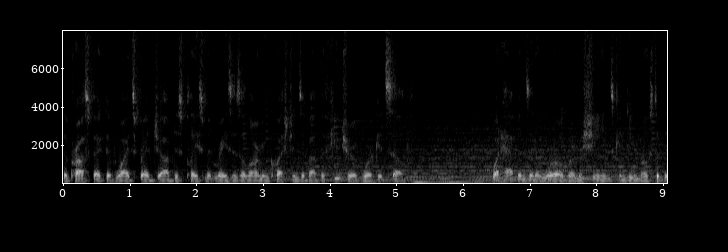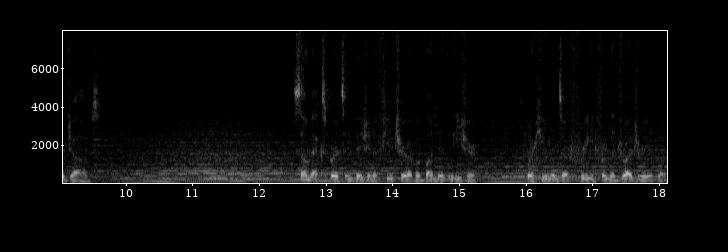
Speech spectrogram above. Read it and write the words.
The prospect of widespread job displacement raises alarming questions about the future of work itself. What happens in a world where machines can do most of the jobs? Some experts envision a future of abundant leisure, where humans are freed from the drudgery of work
